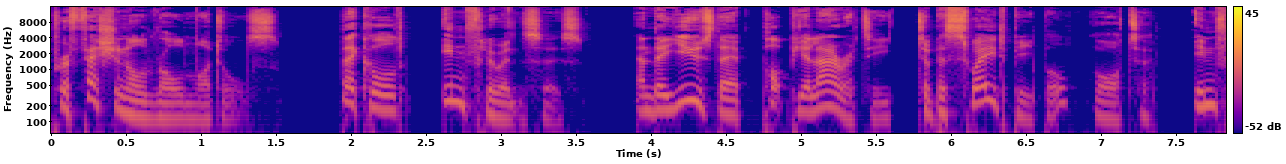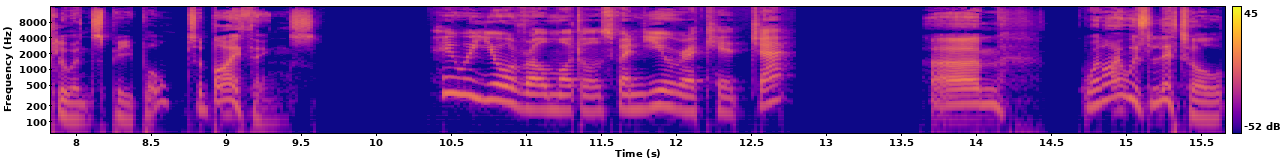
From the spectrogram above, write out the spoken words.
professional role models. They're called influencers, and they use their popularity to persuade people or to influence people to buy things. Who were your role models when you were a kid, Jack? Um, when I was little,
